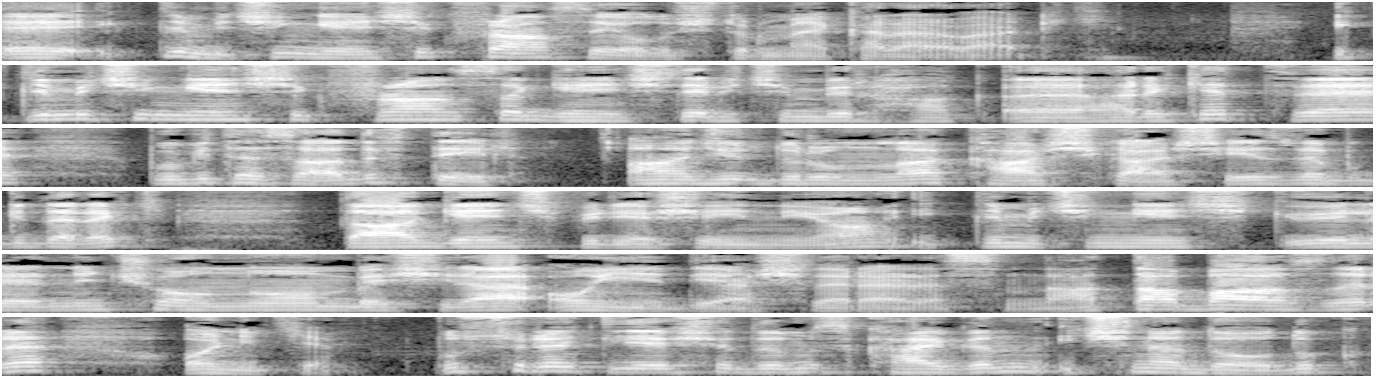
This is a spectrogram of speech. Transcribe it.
e, iklim için gençlik Fransa'yı oluşturmaya karar verdik. İklim için gençlik Fransa gençler için bir ha e, hareket ve bu bir tesadüf değil. Acil durumla karşı karşıyayız ve bu giderek daha genç bir yaşa iniyor. İklim için gençlik üyelerinin çoğunluğu 15 ila 17 yaşları arasında. Hatta bazıları 12. Bu sürekli yaşadığımız kaygının içine doğduk.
